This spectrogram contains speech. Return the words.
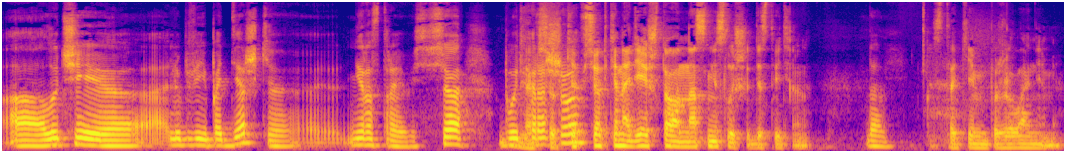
лучи э, любви и поддержки, э, не расстраивайся. Все будет да, хорошо. Все-таки, все-таки надеюсь, что он нас не слышит, действительно. Да. С такими пожеланиями.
